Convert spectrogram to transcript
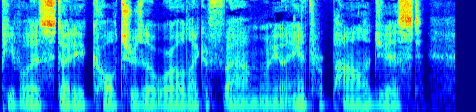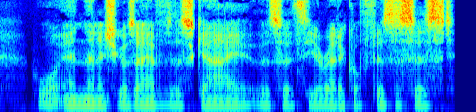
people that study cultures of the world, like a, um, an anthropologist. Who, and then she goes, I have this guy that's a theoretical physicist,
